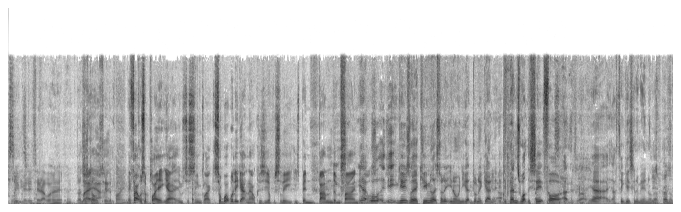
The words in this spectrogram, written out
Stupidity that weren't it? I just Well, don't see the point. If that was a player, yeah, it just seems like. So what will he get now? Because he obviously he's been banned and fined. Yeah, all well, sorts. it it usually accumulates, doesn't it? You know, when you get done again, it depends what they see it for. I- yeah, I- I think it's going to be another He's prob- another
